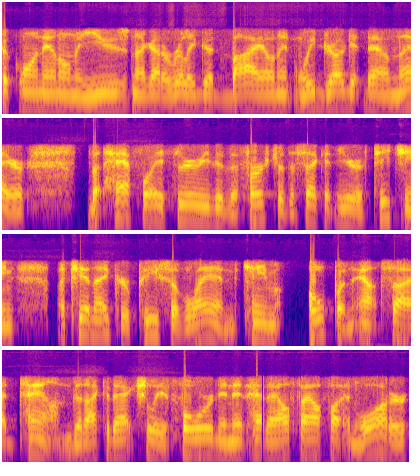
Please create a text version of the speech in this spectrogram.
took one in on a used, and I got a really good buy on it, and we drug it down there but halfway through either the first or the second year of teaching, a 10 acre piece of land came open outside town that I could actually afford, and it had alfalfa and water.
